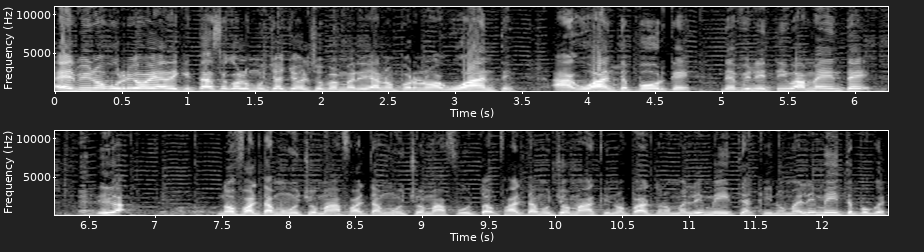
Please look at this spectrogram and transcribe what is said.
Él vino aburrido hoy a de quitarse con los muchachos del supermeridiano, pero no aguante, aguante, porque definitivamente, no, falta mucho más, falta mucho más, falta, mucho más. Aquí no, falta, no me limite, aquí no me limite, porque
